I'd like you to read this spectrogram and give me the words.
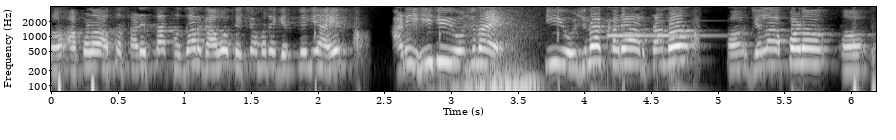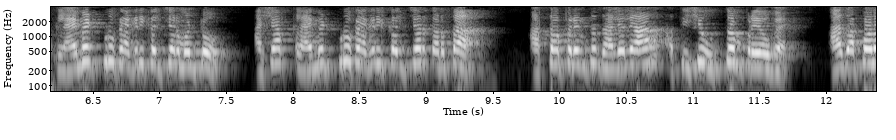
आपण आता साडेसात हजार गावं त्याच्यामध्ये घेतलेली आहेत. आणि ही जी योजना आहे ही योजना खऱ्या अर्थानं ज्याला आपण क्लायमेट प्रूफ अॅग्रिकल्चर म्हणतो. अशा क्लायमेट प्रूफ अॅग्रिकल्चर करता आतापर्यंत झालेला हा अतिशय उत्तम प्रयोग आहे. आज आपण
